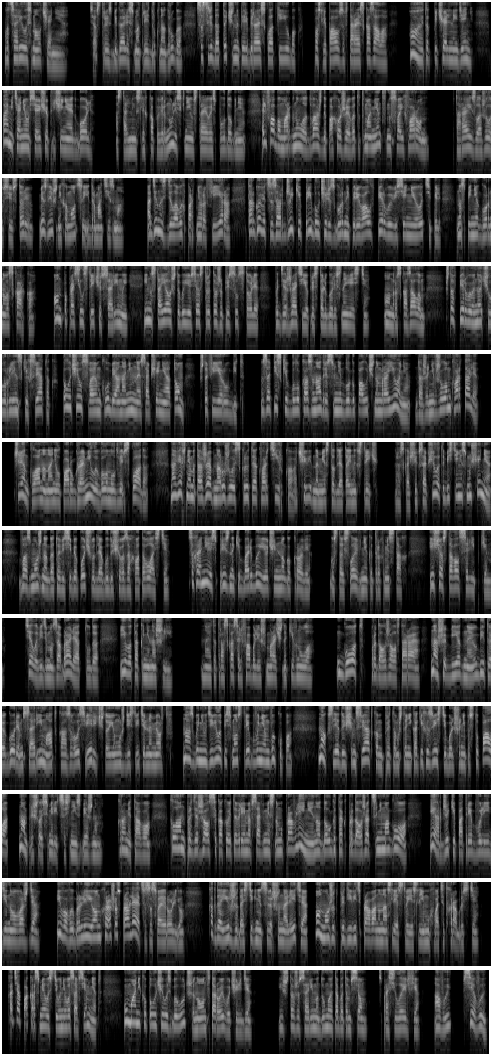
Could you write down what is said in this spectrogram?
Воцарилось молчание. Сестры избегали смотреть друг на друга, сосредоточенно перебирая складки юбок. После паузы вторая сказала, «О, этот печальный день. Память о нем все еще причиняет боль». Остальные слегка повернулись к ней, устраиваясь поудобнее. Эльфаба моргнула, дважды похожая в этот момент на своих ворон. Вторая изложила всю историю, без лишних эмоций и драматизма. Один из деловых партнеров Фиера, торговец из Арджики, прибыл через горный перевал в первую весеннюю оттепель на спине горного скарка. Он попросил встречи с Саримой и настоял, чтобы ее сестры тоже присутствовали, поддержать ее при столь горестной вести. Он рассказал им, что в первую ночь лурлинских святок получил в своем клубе анонимное сообщение о том, что Фиера убит. В записке был указан адрес в неблагополучном районе, даже не в жилом квартале. Член клана нанял пару громил и выломал дверь склада. На верхнем этаже обнаружилась скрытая квартирка, очевидно, место для тайных встреч. Рассказчик сообщил это без тени смущения, возможно, готовя себе почву для будущего захвата власти. Сохранились признаки борьбы и очень много крови. Густой слой в некоторых местах еще оставался липким. Тело, видимо, забрали оттуда, и его так и не нашли. На этот рассказ Эльфаба лишь мрачно кивнула. «Год», — продолжала вторая, — «наша бедная, убитая горем Сарима отказывалась верить, что ее муж действительно мертв. Нас бы не удивило письмо с требованием выкупа. Но к следующим святкам, при том, что никаких известий больше не поступало, нам пришлось смириться с неизбежным. Кроме того, клан продержался какое-то время в совместном управлении, но долго так продолжаться не могло, и арджики потребовали единого вождя. Его выбрали, и он хорошо справляется со своей ролью. Когда Иржи достигнет совершеннолетия, он может предъявить права на наследство, если ему хватит храбрости. Хотя пока смелости у него совсем нет. У Маника получилось бы лучше, но он второй в очереди. «И что же Сарима думает об этом всем? спросила Эльфи. «А вы? Все вы?»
